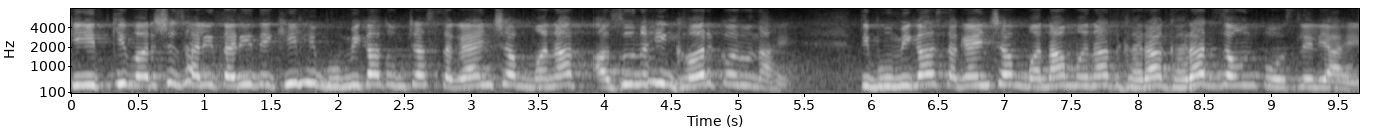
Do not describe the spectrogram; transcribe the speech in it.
की इतकी वर्ष झाली तरी देखील ही भूमिका तुमच्या सगळ्यांच्या मनात अजूनही घर करून आहे. ती भूमिका सगळ्यांच्या मनामनात घराघरात जाऊन पोहोचलेली आहे.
